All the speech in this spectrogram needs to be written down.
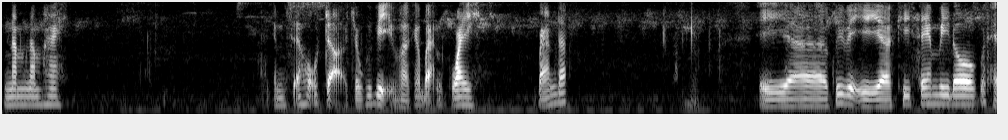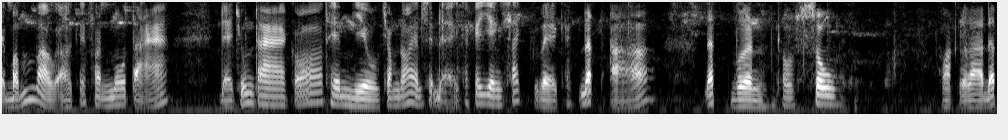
552 em sẽ hỗ trợ cho quý vị và các bạn quay bán đất thì uh, quý vị uh, khi xem video có thể bấm vào ở cái phần mô tả để chúng ta có thêm nhiều trong đó em sẽ để các cái danh sách về các đất ở đất vườn cao su hoặc là đất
